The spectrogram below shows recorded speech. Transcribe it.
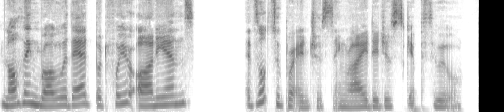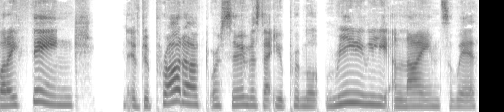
nothing wrong with it. But for your audience, it's not super interesting, right? They just skip through. But I think if the product or service that you promote really, really aligns with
